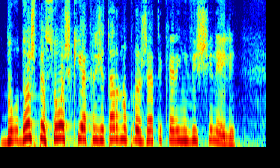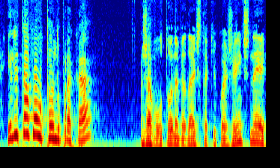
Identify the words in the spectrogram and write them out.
Du- duas pessoas que acreditaram no projeto e querem investir nele. Ele está voltando para cá. Já voltou, na verdade, está aqui com a gente, né?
